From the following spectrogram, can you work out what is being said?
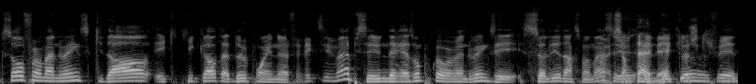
sauf Roman Reigns qui dort et qui kick-out à 2.9. Effectivement, puis c'est une des raisons pourquoi Roman Reigns est solide en ce moment. Ouais, c'est une, des avec, touches là, qu'il fait.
